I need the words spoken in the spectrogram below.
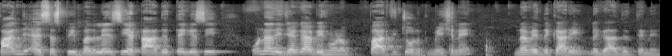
ਪੰਜ ਐਸਐਸਪੀ ਬਦਲੇ ਸੀ, ਹਟਾ ਦਿੱਤੇ ਗਏ ਸੀ। ਉਹਨਾਂ ਦੀ ਜਗ੍ਹਾ ਵੀ ਹੁਣ ਭਾਰਤੀ ਚੋਣ ਕਮਿਸ਼ਨ ਨੇ ਨਵੇਂ ਅਧਿਕਾਰੀ ਲਗਾ ਦਿੱਤੇ ਨੇ।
